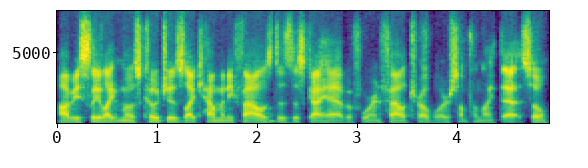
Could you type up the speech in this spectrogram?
Obviously, like most coaches, like how many fouls does this guy have if we're in foul trouble or something like that? So,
